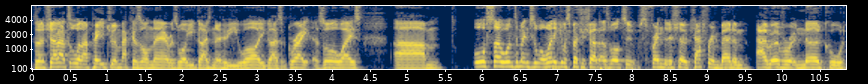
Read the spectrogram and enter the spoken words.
So shout out to all our Patreon backers on there as well. You guys know who you are. You guys are great as always. Um, also, want to mention, I want to give a special shout out as well to friend of the show, Catherine Benham, over at Nerdcord.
